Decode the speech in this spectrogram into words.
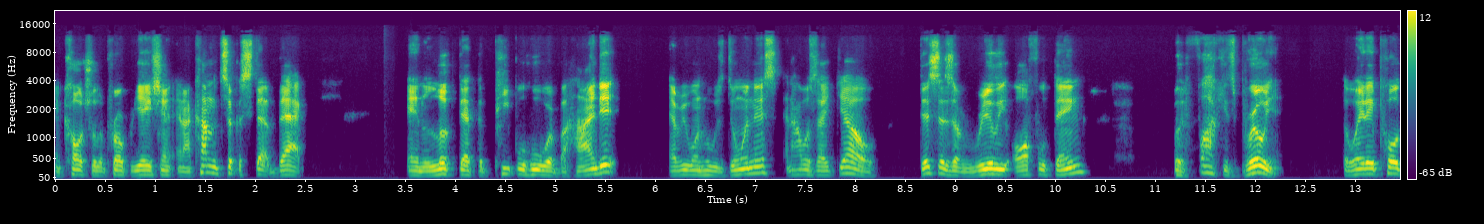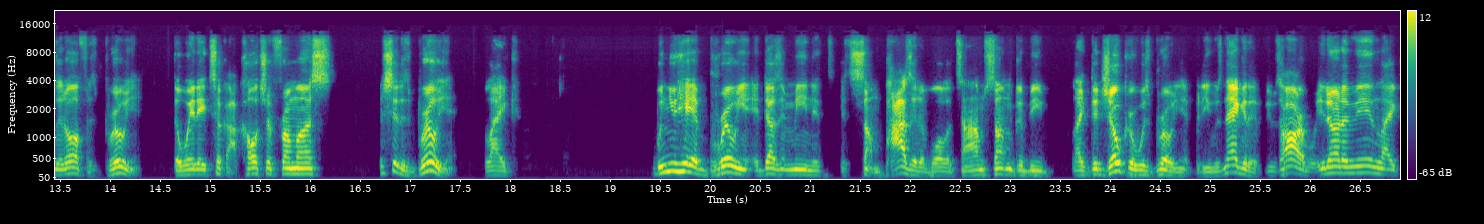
and cultural appropriation, and I kind of took a step back and looked at the people who were behind it, everyone who was doing this, and I was like, "Yo, this is a really awful thing, but fuck, it's brilliant. The way they pulled it off is brilliant. The way they took our culture from us, this shit is brilliant. Like." when you hear brilliant, it doesn't mean it's, it's something positive all the time. Something could be like the Joker was brilliant, but he was negative. He was horrible. You know what I mean? Like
